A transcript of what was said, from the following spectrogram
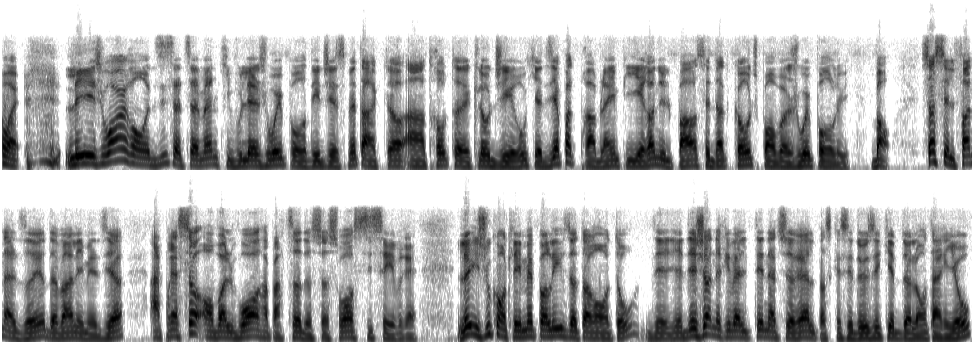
ouais. Les joueurs ont dit cette semaine qu'ils voulaient jouer pour DJ Smith, entre autres Claude Giroux, qui a dit il n'y a pas de problème, puis il ira nulle part, c'est notre coach, puis on va jouer pour lui. Bon. Ça, c'est le fun à dire devant les médias. Après ça, on va le voir à partir de ce soir si c'est vrai. Là, il joue contre les Maple Leafs de Toronto. Il y a déjà une rivalité naturelle parce que c'est deux équipes de l'Ontario.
